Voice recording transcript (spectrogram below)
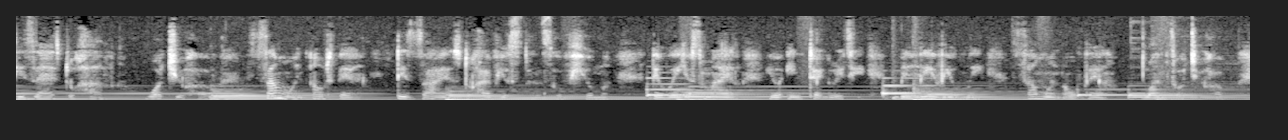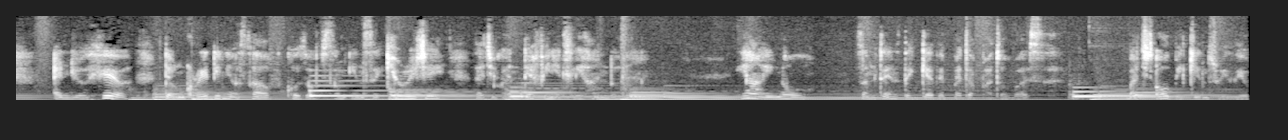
desires to have what you have. Someone out there desires to have your sense of humor, the way you smile, your integrity. Believe you me, someone out there wants what you have. And you're here downgrading yourself because of some insecurity that you can definitely handle. Yeah, I know sometimes they get the better part of us, but it all begins with you.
